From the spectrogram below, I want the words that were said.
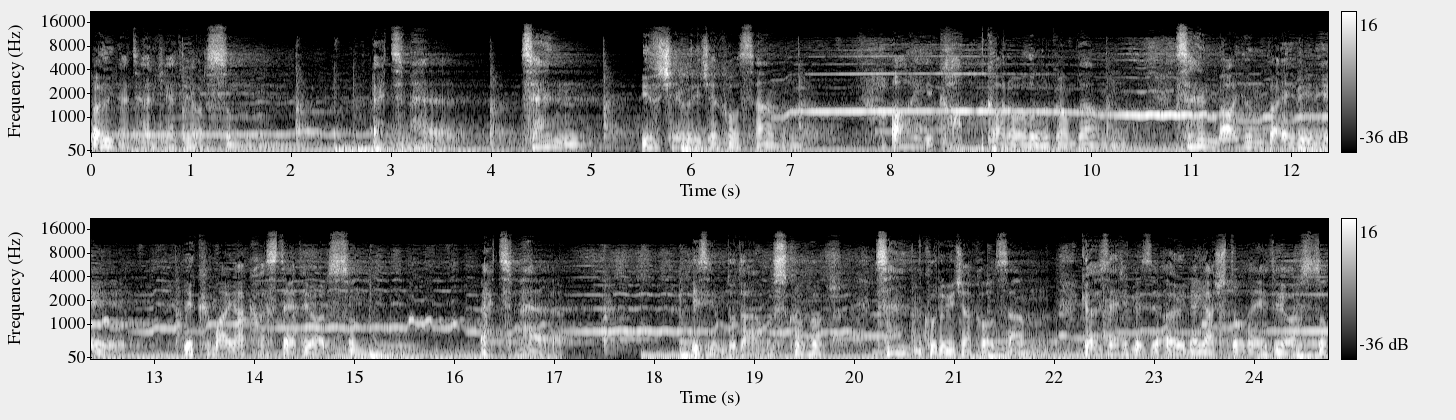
öyle terk ediyorsun. Etme. Sen yüz çevirecek olsan ay kapkara olur gamdan. Sen ayın da evini yıkmaya kast ediyorsun. Etme. Bizim dudağımız kurur. Sen kuruyacak olsan gözlerimizi öyle yaş dolu ediyorsun.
